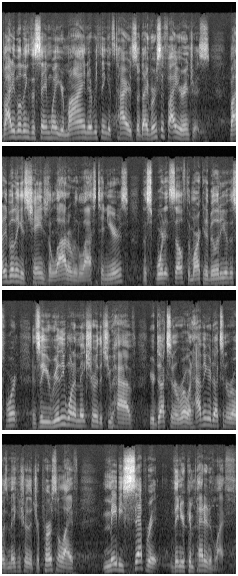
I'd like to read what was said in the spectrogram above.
Bodybuilding's the same way. Your mind, everything gets tired. So diversify your interests. Bodybuilding has changed a lot over the last 10 years, the sport itself, the marketability of the sport. And so you really want to make sure that you have your ducks in a row. And having your ducks in a row is making sure that your personal life may be separate than your competitive life.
